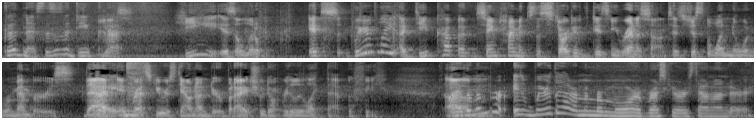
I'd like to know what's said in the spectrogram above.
goodness, this is a deep cut. Yes. He is a little. It's weirdly a deep cut, but at the same time, it's the start of the Disney Renaissance. It's just the one no one remembers. That Right. and Rescuers Down Under, but I actually don't really like that movie. I Um, remember. It, weirdly, I remember more of Rescuers Down Under.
